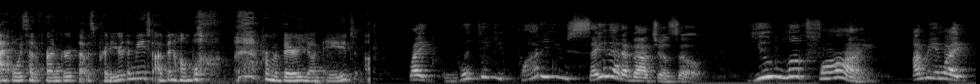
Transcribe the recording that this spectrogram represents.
I always had a friend group that was prettier than me, so I've been humble from a very young age. Like, what do you? Why do you say that about yourself? You look fine. I mean, like,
